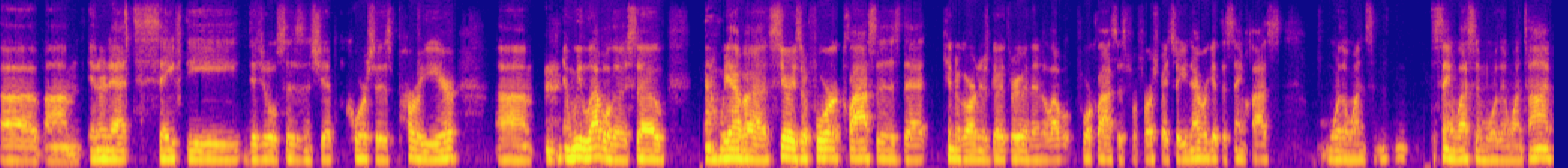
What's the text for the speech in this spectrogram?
of um, internet safety, digital citizenship courses per year. Um, and we level those. So we have a series of four classes that kindergartners go through and then a level four classes for first grade. So you never get the same class more than once the same lesson more than one time,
